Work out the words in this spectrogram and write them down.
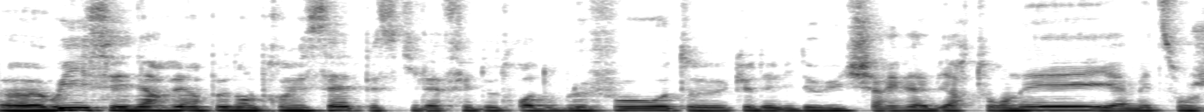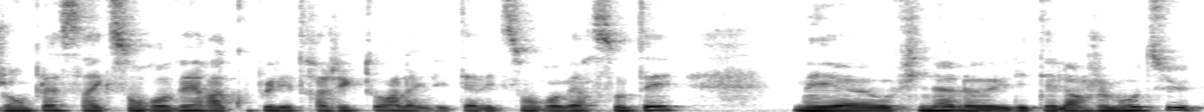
Euh, oui, il s'est énervé un peu dans le premier set parce qu'il a fait deux trois doubles fautes, euh, que Davidovic arrivait à bien retourner et à mettre son jeu en place avec son revers, à couper les trajectoires. Là, il était avec son revers sauté, mais euh, au final, il était largement au-dessus.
